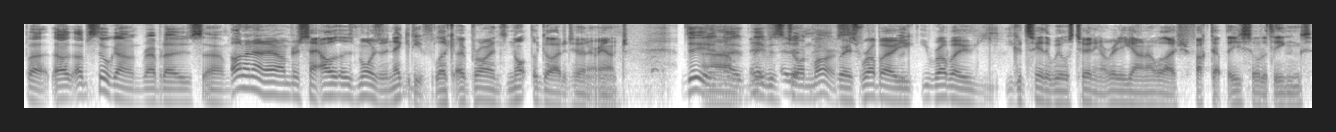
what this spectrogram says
But I, I'm still going Rabbitohs. Um, oh no, no, no! I'm just saying. Oh, it was more as a negative. Like O'Brien's not the guy to turn around. Yeah, yeah, um, no, neither's John Morris. Whereas Robbo, you, you, Robbo, you could see the wheels turning already, going, "Oh well, I fucked up these sort of things.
